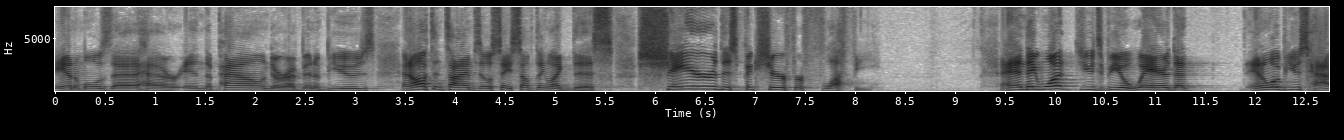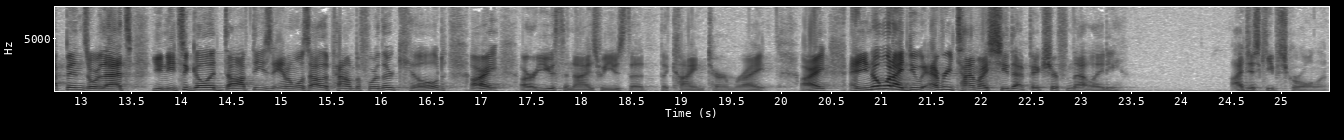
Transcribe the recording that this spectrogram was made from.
animals that are in the pound or have been abused. And oftentimes they'll say something like this share this picture for Fluffy. And they want you to be aware that animal abuse happens or that you need to go adopt these animals out of the pound before they're killed, all right? Or euthanize, we use the, the kind term, right? All right? And you know what I do every time I see that picture from that lady? I just keep scrolling.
